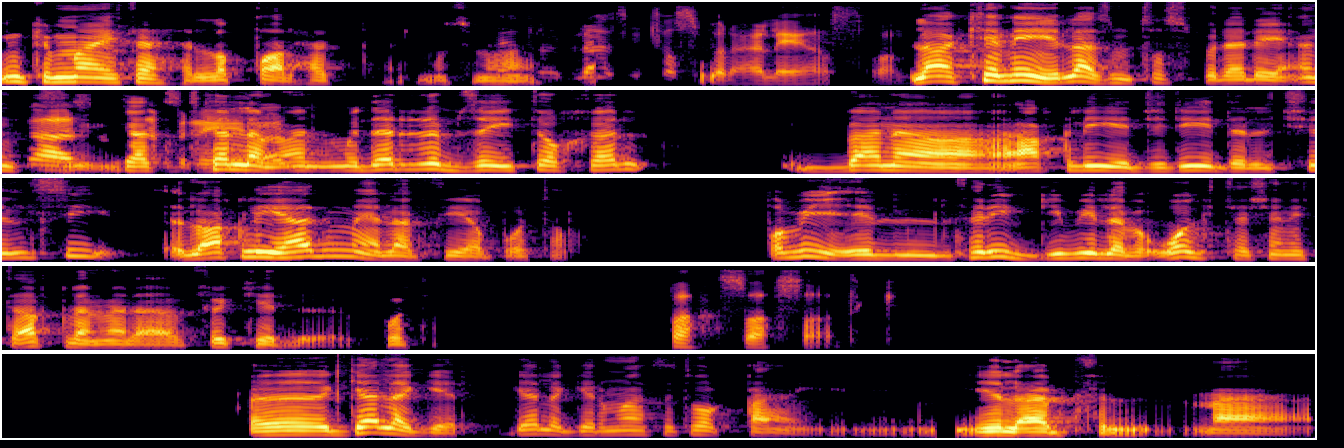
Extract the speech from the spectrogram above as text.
يمكن ما يتأهل الأبطال حتى الموسم هذا. لازم تصبر عليه أصلا. لكن إيه لازم تصبر عليه. أنت لازم قاعد. تتكلم عن مدرب زي توخيل بنى عقلية جديدة لتشيلسي. العقلية هذه ما يلعب فيها بوتر. طبيعي الفريق يبي له وقت عشان يتأقلم على فكر بوتر. صح صح صادق. أه جالجر جالجر ما تتوقع يلعب في مع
